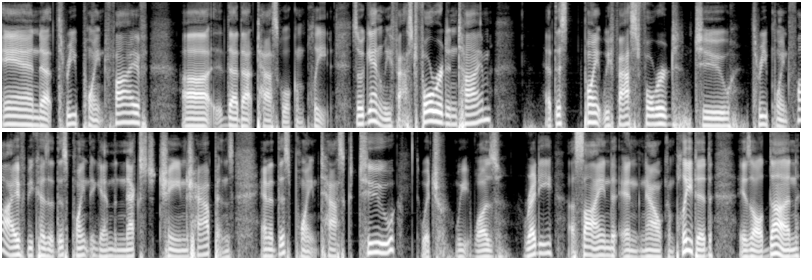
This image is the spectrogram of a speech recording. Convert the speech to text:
And at 3.5, uh, that, that task will complete. So again, we fast forward in time. At this point, we fast forward to 3.5, because at this point, again, the next change happens. And at this point, task 2, which we was ready, assigned, and now completed is all done,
